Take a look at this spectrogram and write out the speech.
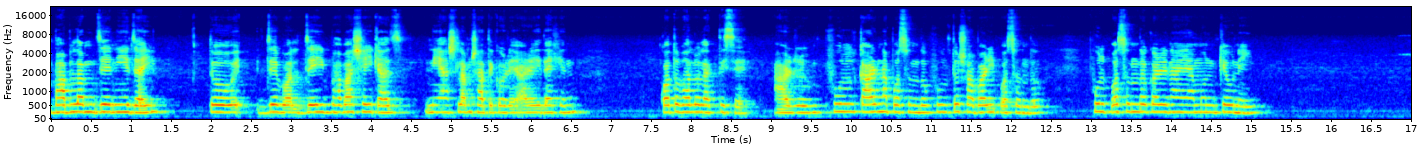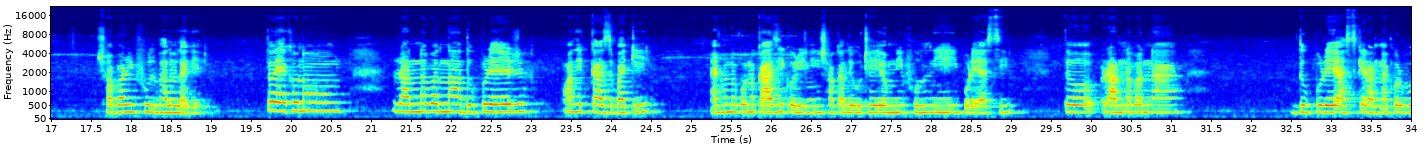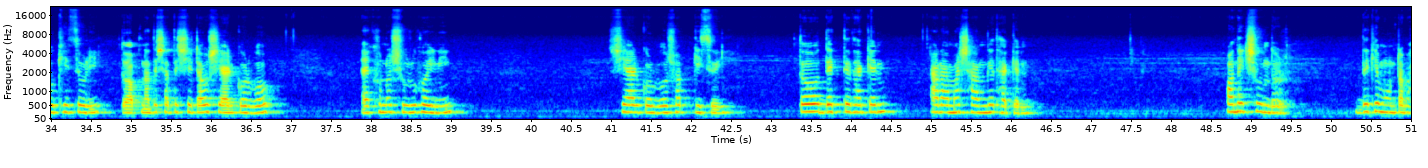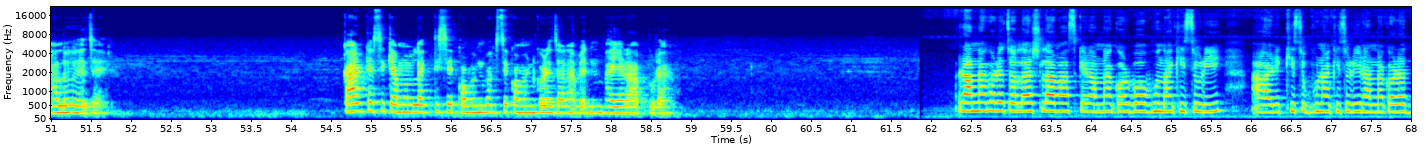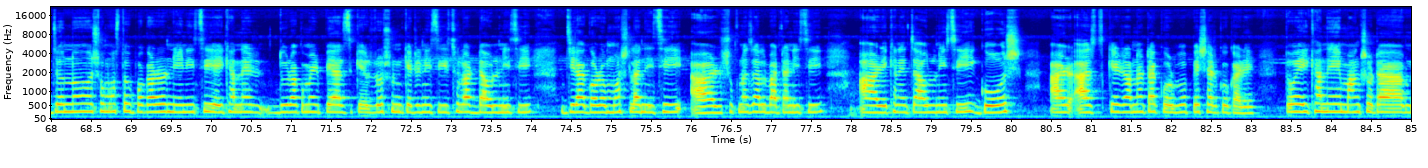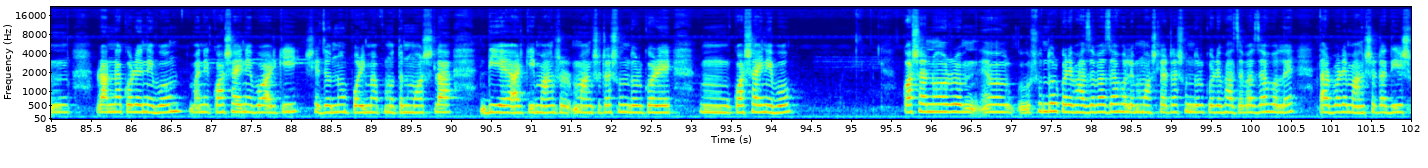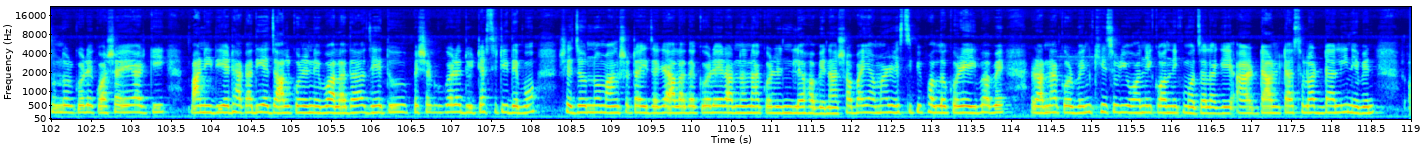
ভাবলাম যে নিয়ে যাই। তো যে বল, যেই ভাবা সেই কাজ নিয়ে আসলাম সাথে করে। আর এই দেখেন, কত ভালো লাগতেছে। আর ফুল কার না পছন্দ? ফুল তো সবারই পছন্দ। ফুল পছন্দ করে না এমন কেউ নেই। সবারই ফুল ভালো লাগে। তো এখনও রান্না বান্না দুপুরের অনেক কাজ বাকি। এখনও কোনো কাজই করিনি। সকালে উঠেই এমনি ফুল নিয়েই পড়ে আসি তো রান্না বান্না দুপুরে আজকে রান্না করব খিচুড়ি। তো আপনাদের সাথে সেটাও শেয়ার করব। এখনও শুরু হয়নি। শেয়ার করব সব কিছুই। তো দেখতে থাকেন আর আমার সঙ্গে থাকেন। অনেক সুন্দর। দেখে মনটা ভালো হয়ে যায়। কার কাছে কেমন লাগতেছে কমেন্ট বক্সে কমেন্ট করে জানাবেন ভাইয়ারা, আপুরা। রান্নাঘরে চলে আসলাম, আজকে রান্না করব ভুনা খিচুড়ি। আর কিছু ভুনা খিচুড়ি রান্না করার জন্য সমস্ত উপকরণ নিয়ে নিয়েছি। এইখানে দু রকমের পেঁয়াজ রসুন কেটে নিয়েছি, ছোলার ডাউল নিয়েছি, জিরা গরম মশলা নিয়েছি, আর শুকনো জাল বাটা নিয়েছি। আর এখানে চাউল নিয়েছি, গোশ আর আজকের রান্নাটা করব প্রেশার কুকারে। তো এইখানে মাংসটা রান্না করে নেব মানে কষাই নেব আর কি। সেজন্য পরিমাপ মতন মশলা দিয়ে আর কি মাংস, মাংসটা সুন্দর করে কষাই নেব। কষানোর সুন্দর করে ভাজা ভাজা হলে, মশলাটা সুন্দর করে ভাজা ভাজা হলে, তারপরে মাংসটা দিয়ে সুন্দর করে কষায়ে আর কি পানি দিয়ে, ঢাকা দিয়ে জাল করে নেব আলাদা। যেহেতু প্রেশার কুকারে দুইটা সিটি দেব, সেজন্য মাংসটা এই জায়গায় আলাদা করে রান্না না করে নিলে হবে না। সবাই আমার রেসিপি ফলো করে এইভাবে রান্না করবেন। খিচুড়ি অনেক অনেক মজা লাগে। আর ডালটা, ছোলার ডালই নেবেন।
